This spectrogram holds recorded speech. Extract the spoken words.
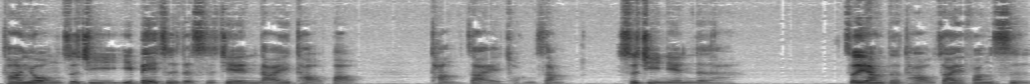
他用自己一辈子的时间来讨报，躺在床上十几年了啊！这样的讨债方式，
